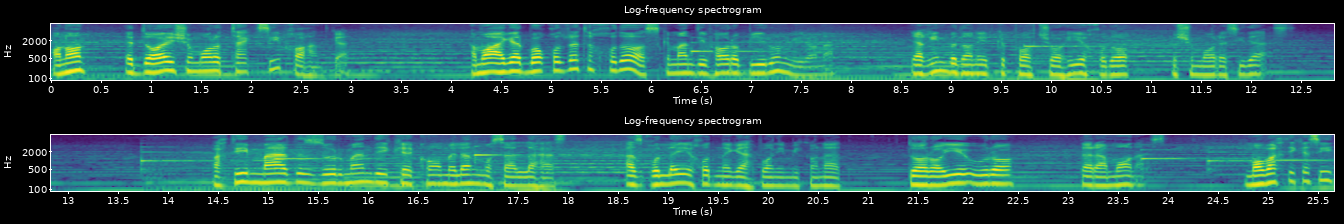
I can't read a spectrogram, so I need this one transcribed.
آنان ادعای شما را تکذیب خواهند کرد. اما اگر با قدرت خداست که من دیوها را بیرون میرانم یقین بدانید که پادشاهی خدا به شما رسیده است. وقتی مرد زورمندی که کاملا مسلح است از قله خود نگهبانی می کند دارایی او را در امان است. ما وقتی کسی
